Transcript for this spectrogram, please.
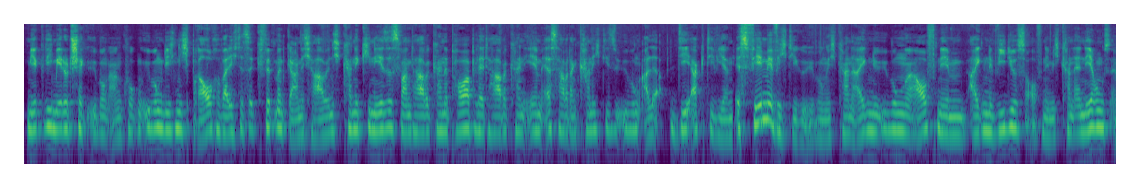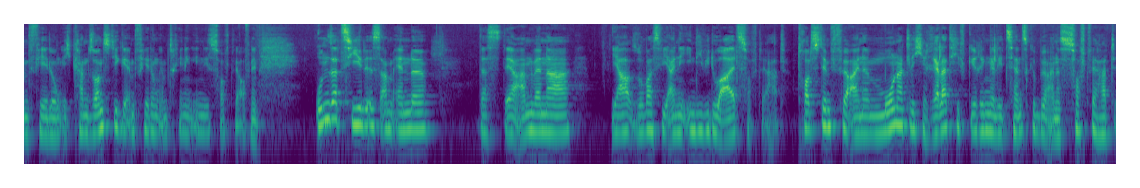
mir die Medo-Check-Übung angucken, Übungen, die ich nicht brauche, weil ich das Equipment gar nicht habe. Wenn ich keine Kinesiswand habe, keine Powerplate habe, kein EMS habe, dann kann ich diese Übungen alle deaktivieren. Es fehlen mir wichtige Übungen. Ich kann eigene Übungen aufnehmen, eigene Videos aufnehmen. Ich kann Ernährungsempfehlungen, ich kann sonstige Empfehlungen im Training in die Software aufnehmen. Unser Ziel ist am Ende, dass der Anwender ja sowas wie eine Individualsoftware hat. Trotzdem für eine monatlich relativ geringe Lizenzgebühr eine Software hat,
